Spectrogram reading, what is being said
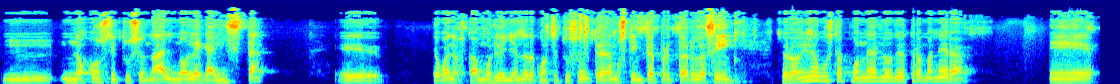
Mm, no constitucional, no legalista, eh, que bueno, estamos leyendo la Constitución y tenemos que interpretarla así, pero a mí me gusta ponerlo de otra manera. Eh,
